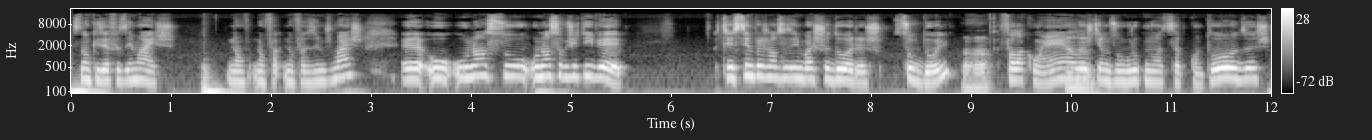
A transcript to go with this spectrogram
Se não quiser fazer mais, não, não, não fazemos mais. Eh, o, o, nosso, o nosso objetivo é ter sempre as nossas embaixadoras sob de olho, falar com elas, temos um grupo no WhatsApp com todas,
